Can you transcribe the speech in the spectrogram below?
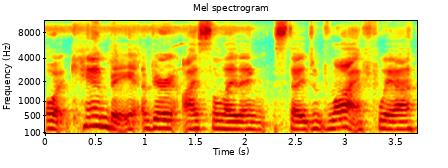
or it can be a very isolating stage of life where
